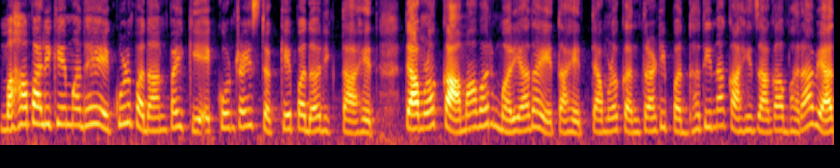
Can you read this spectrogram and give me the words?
महापालिकेमध्ये एकूण पदांपैकी एकोणचाळीस टक्के पदं रिक्त आहेत. त्यामुळं कामावर मर्यादा येत आहेत. त्यामुळं कंत्राटी पद्धतीनं काही जागा भराव्यात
